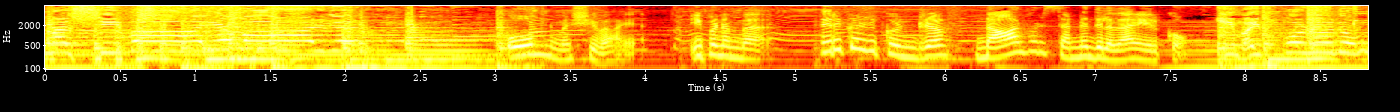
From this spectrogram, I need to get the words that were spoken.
நம சிவாய வாழ்க. ஓம் நம சிவாய. இப்ப நம்ம திருக்கழுக்குன்றம் நால்வர் சன்னதியில தான் இருக்கோம். இமைப்பொழுதும்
